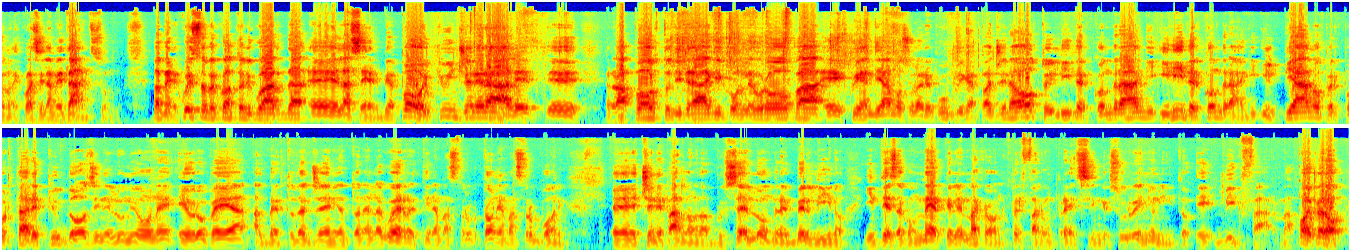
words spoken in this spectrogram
sono, è quasi la metà, insomma. Va bene, questo per quanto riguarda eh, la Serbia. Poi, più in generale, eh, rapporto di Draghi con l'Europa, e qui andiamo sulla Repubblica, pagina 8, il leader con Draghi, i leader con Draghi, il piano per portare più dosi nell'Unione Europea. Alberto D'Argeni, Antonella Guerra e Tina Mastro, Tonia Mastrobuoni eh, ce ne parlano da Bruxelles, Londra e Berlino, intesa con Merkel e Macron per fare un pressing sul Regno Unito e Big Pharma. Poi però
